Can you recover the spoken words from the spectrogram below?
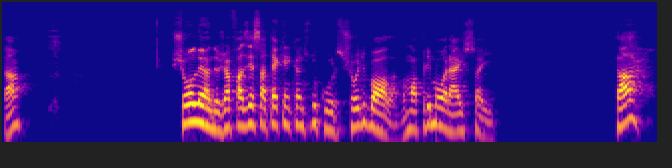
tá? Show, Leandro. Eu já fazia essa técnica antes do curso. Show de bola. Vamos aprimorar isso aí. Tá?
